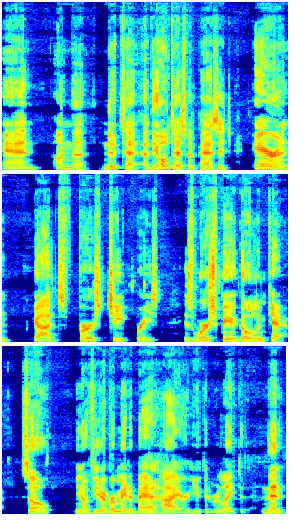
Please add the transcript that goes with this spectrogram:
and on the New Te- uh, the Old Testament passage, Aaron, God's first chief priest, is worshiping a golden calf. So you know, if you ever made a bad hire, you could relate to that. And then,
